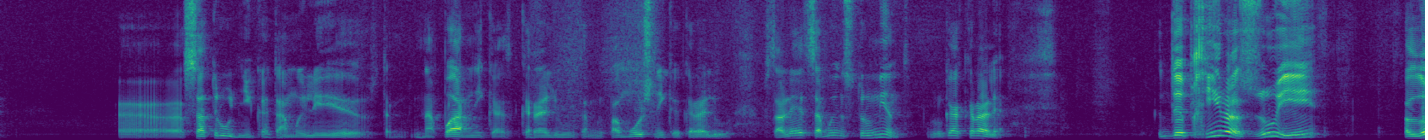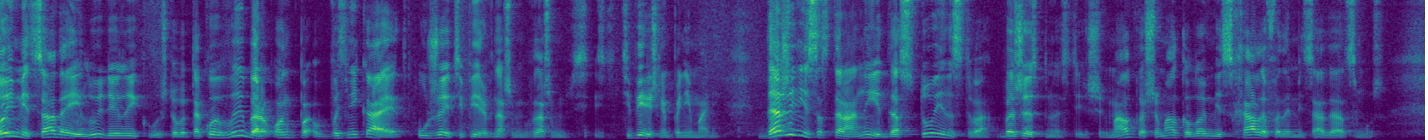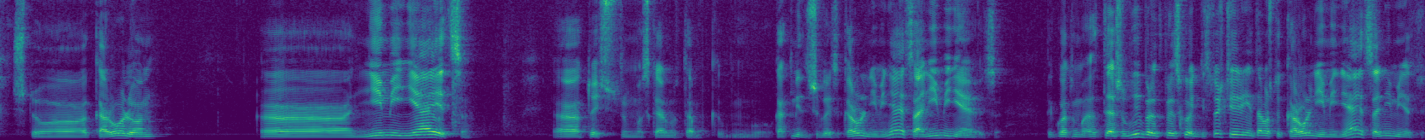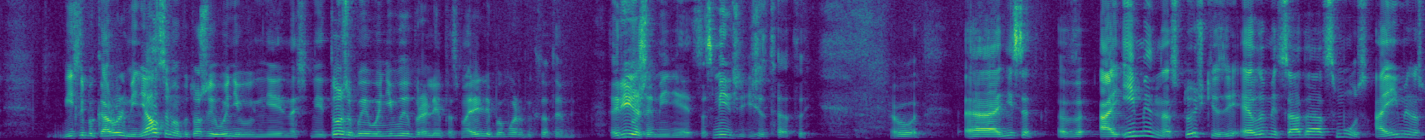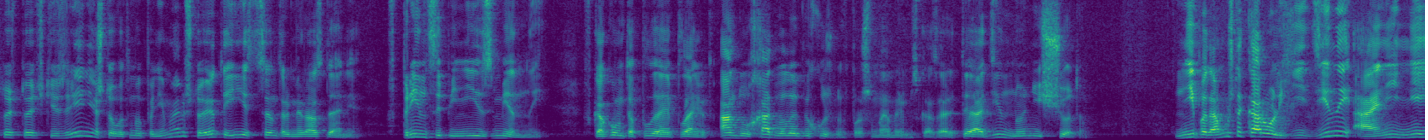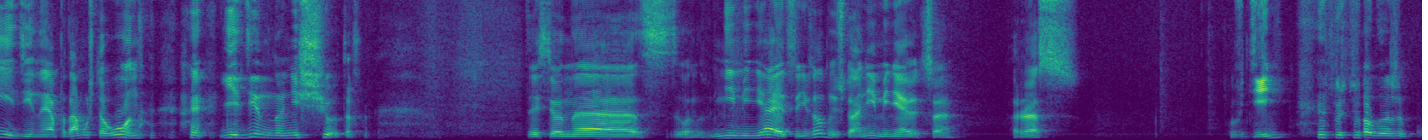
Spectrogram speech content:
э, сотрудника там, или там, напарника королю, там, помощника королю, представляет собой инструмент в руках короля. Депхира зуи лой мецада и луй лейку, что вот такой выбор, он возникает уже теперь в нашем, в нашем теперешнем понимании. Даже не со стороны достоинства божественности. Шималка, шималка лой мисхалев или мецада ацмус. Что король, он э, не меняется. Э, то есть, мы скажем, там, как Митрич говорит, король не меняется, они меняются. Так вот, даже выбор это происходит не с точки зрения того, что король не меняется, они меняются. Если бы король менялся, мы бы тоже его не, не, значит, не тоже бы его не выбрали, посмотрели бы, может быть, кто-то реже меняется, с меньшей частотой. Вот. Э, А именно с точки зрения эломицада ацмус, а именно с точки зрения, что вот мы понимаем, что это и есть центр мироздания, в принципе неизменный. В каком-то плане, плане вот, анду хад в прошлом меморе мы сказали, ты один, но не счетом. Не потому что король единый, а они не единые, а потому что он един, но не счетом. То есть он, э, он не меняется, не в том что они меняются раз в день, предположим.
